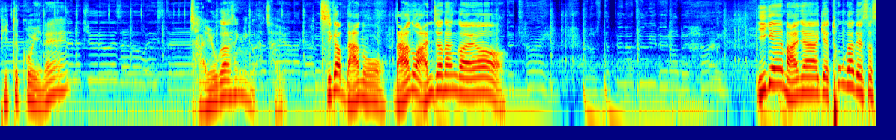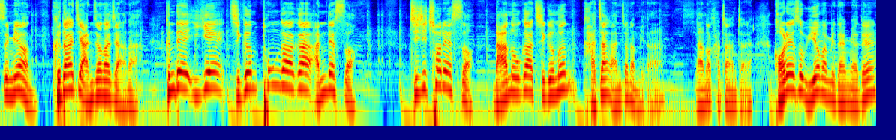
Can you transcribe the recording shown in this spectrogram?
비트코인의 자유가 생긴 거야. 자유. 지갑 나노. 나노 안전한 거예요. 이게 만약에 통과됐었으면 그다지 안전하지 않아. 근데 이게 지금 통과가 안 됐어. 지지 철회했어. 나노가 지금은 가장 안전합니다. 나노 가장 안전해. 거래소 위험합니다, 형님들.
